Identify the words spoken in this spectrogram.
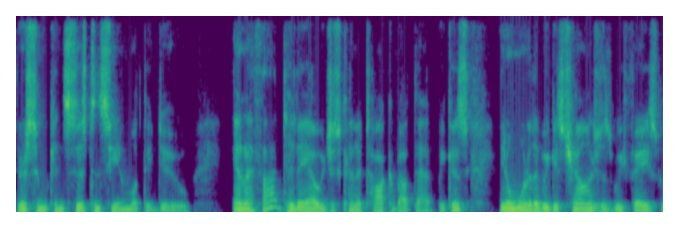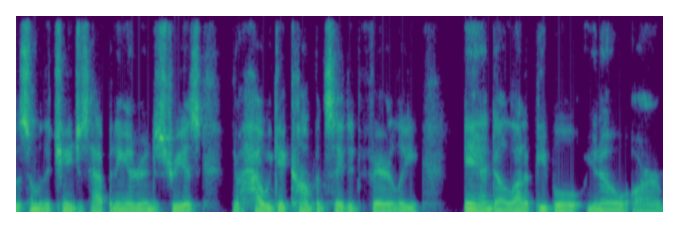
there's some consistency in what they do and I thought today I would just kind of talk about that because, you know, one of the biggest challenges we face with some of the changes happening in our industry is, you know, how we get compensated fairly. And a lot of people, you know, are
